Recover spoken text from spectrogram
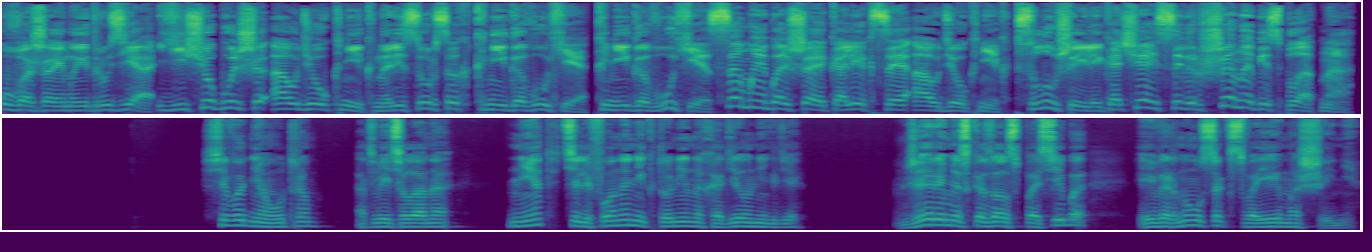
Уважаемые друзья, еще больше аудиокниг на ресурсах «Книга в ухе». «Книга в ухе» — самая большая коллекция аудиокниг. Слушай или качай совершенно бесплатно. «Сегодня утром», — ответила она. «Нет, телефона никто не находил нигде». Джереми сказал спасибо и вернулся к своей машине.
